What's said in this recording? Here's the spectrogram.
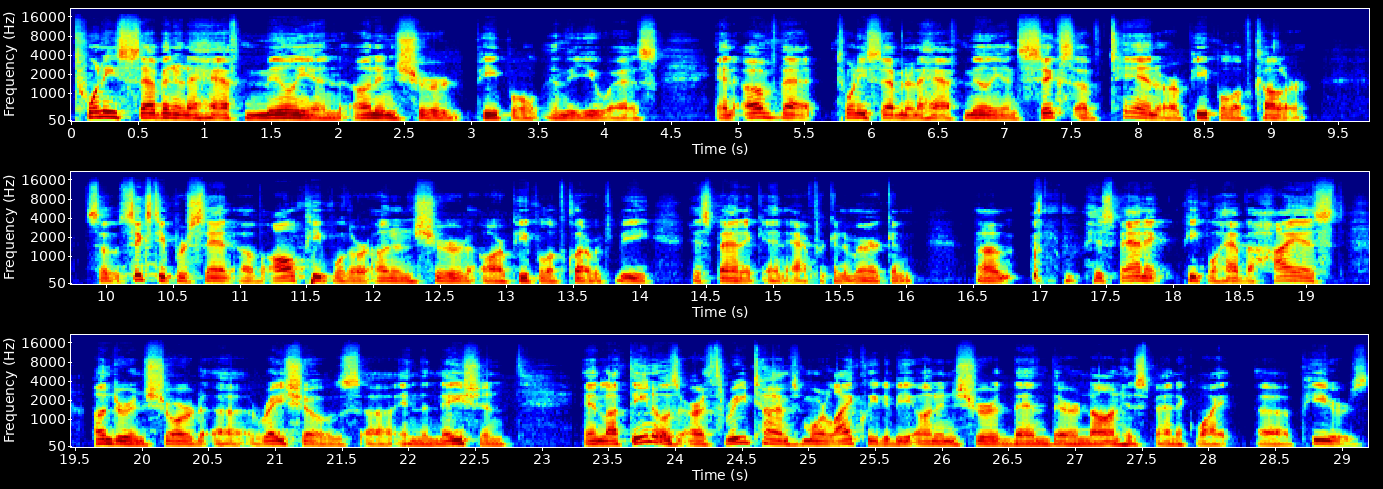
27 and a half million uninsured people in the U.S. And of that 27 and a half million, six of 10 are people of color. So 60% of all people that are uninsured are people of color, which would be Hispanic and African American um, Hispanic people have the highest underinsured uh, ratios uh, in the nation. And Latinos are three times more likely to be uninsured than their non Hispanic white uh, peers.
